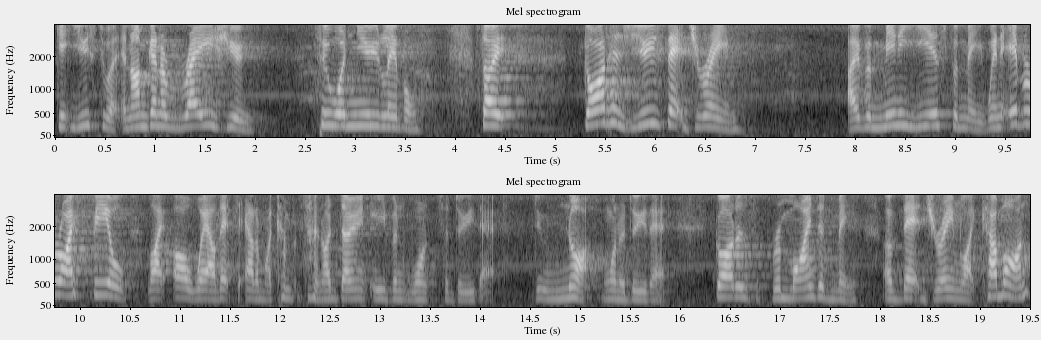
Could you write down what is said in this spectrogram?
get used to it, and I'm going to raise you to a new level. So God has used that dream over many years for me. Whenever I feel like, oh, wow, that's out of my comfort zone, I don't even want to do that. Do not want to do that. God has reminded me of that dream like, come on,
